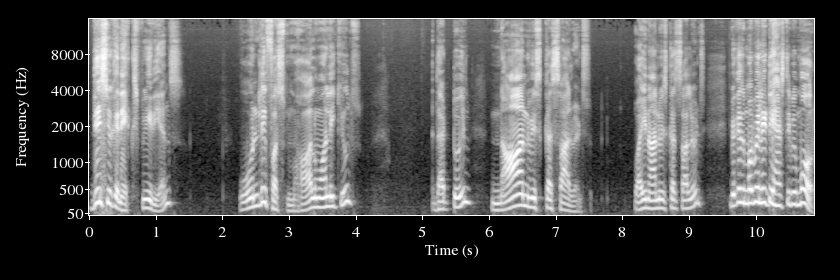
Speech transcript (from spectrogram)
This you can experience only for small molecules that too in non-viscous solvents. Why non-viscous solvents? Because mobility has to be more.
